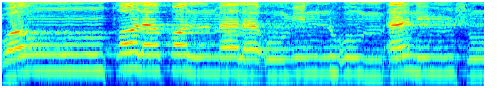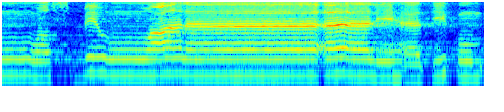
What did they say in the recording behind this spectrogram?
وانطلق الملأ منهم أن امشوا واصبروا على آلهتكم.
